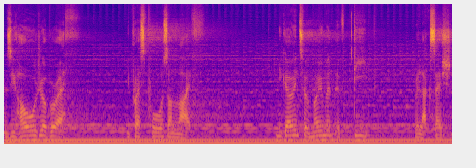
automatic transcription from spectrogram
As you hold your breath, you press pause on life. And you go into a moment of deep relaxation.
